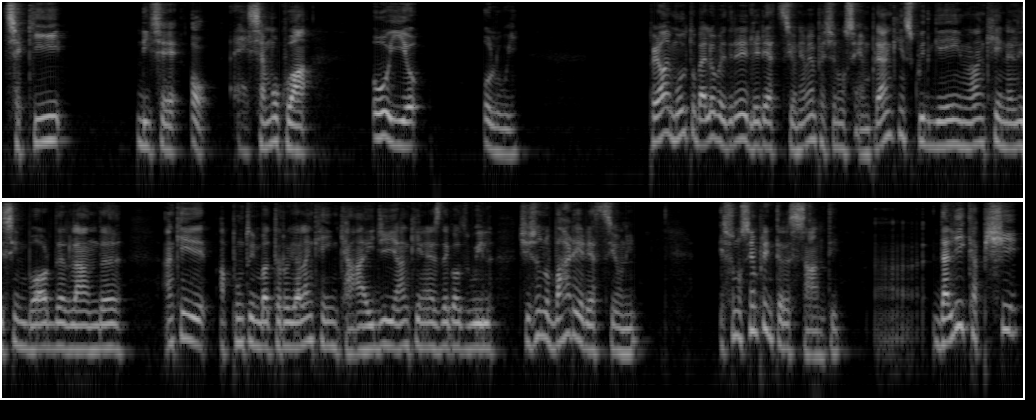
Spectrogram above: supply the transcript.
c'è chi dice, oh, eh, siamo qua, o io o lui. Però è molto bello vedere le reazioni, a me piacciono sempre, anche in Squid Game, anche in Alice in Borderland, anche appunto in Battle Royale, anche in Kaiji, anche in As the God's Will, ci sono varie reazioni e sono sempre interessanti. Uh, da lì capisci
